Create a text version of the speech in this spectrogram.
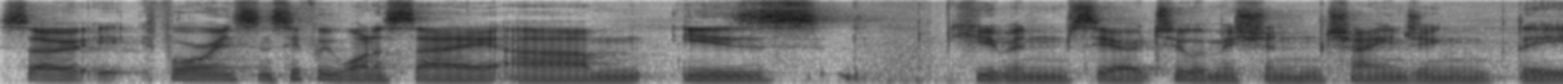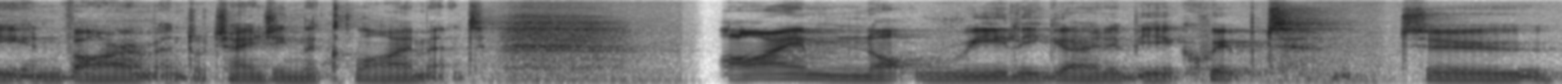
So, for instance, if we want to say, um, is human CO2 emission changing the environment or changing the climate? I'm not really going to be equipped to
